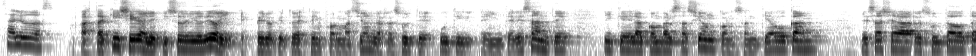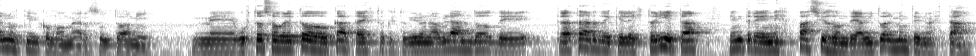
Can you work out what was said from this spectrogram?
Saludos. Hasta aquí llega el episodio de hoy. Espero que toda esta información les resulte útil e interesante y que la conversación con Santiago Can les haya resultado tan útil como me resultó a mí. Me gustó sobre todo, Cata, esto que estuvieron hablando de tratar de que la historieta entre en espacios donde habitualmente no está,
